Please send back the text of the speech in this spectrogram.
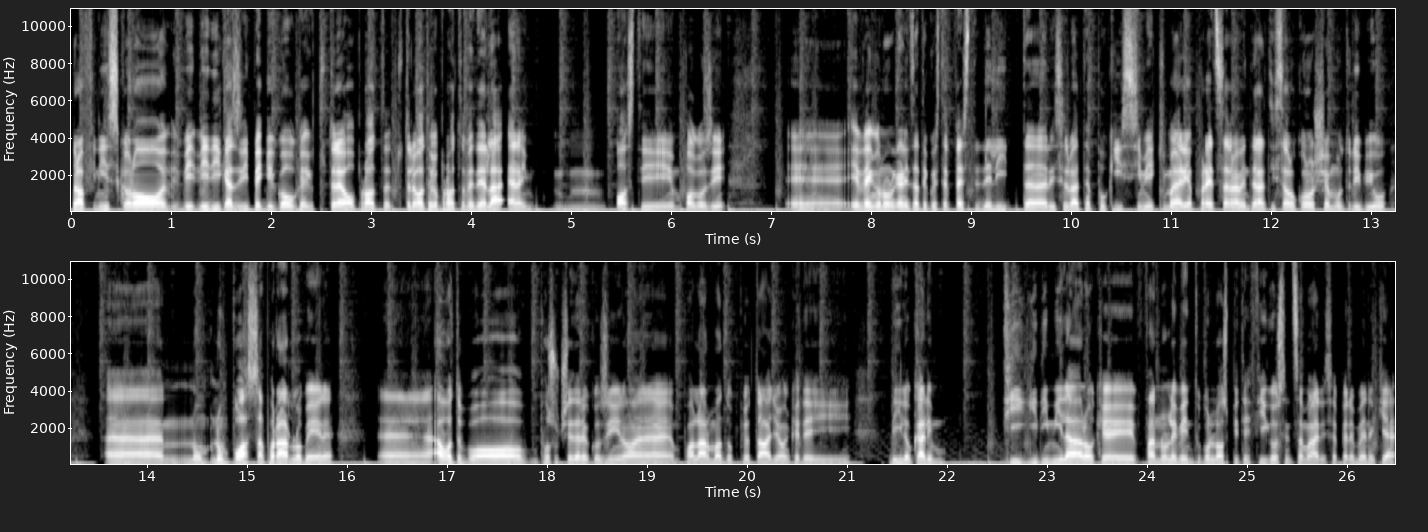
però finiscono. Vedi i casi di Peggy Go, che tutte le, provato- tutte le volte che ho provato a vederla era in posti un po' così. eh, e vengono organizzate queste feste d'elite riservate a pochissimi. E chi magari apprezza veramente l'artista, lo conosce molto di più, eh, non, non può assaporarlo bene. Eh, a volte può, può succedere così, no? È un po' l'arma a doppio taglio anche dei, dei locali fighi di Milano che fanno l'evento con l'ospite figo senza magari sapere bene chi è.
